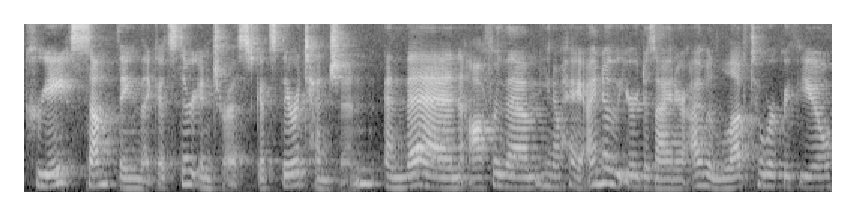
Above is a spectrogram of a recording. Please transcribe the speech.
Create something that gets their interest, gets their attention, and then offer them, you know, hey, I know that you're a designer. I would love to work with you.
